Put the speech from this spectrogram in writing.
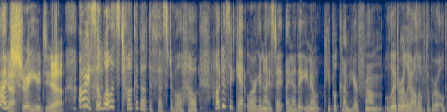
I'm Yeah. sure you do. Yeah. All right. So, well, let's talk about the festival. How how does it get organized? I, I know that you know people come here from literally all over the world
